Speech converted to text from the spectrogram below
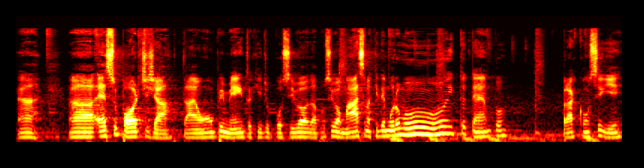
ah, uh, é suporte já, tá? É um rompimento aqui de possível, da possível máxima que demorou muito tempo para conseguir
